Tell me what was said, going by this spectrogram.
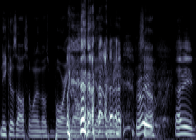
Nico's also one of the most boring golfers you'll ever meet. Rory. So, I mean,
